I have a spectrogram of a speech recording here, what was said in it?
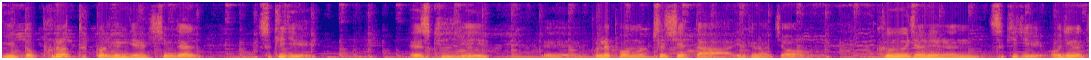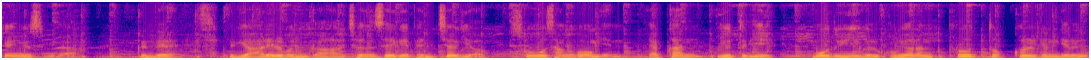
이 또 프로토콜 경제 핵심될 스키지, 에스키지 예, 플랫폼을 출시했다 이렇게 나왔죠. 그 전에는 스키지 오징어 게임이었습니다. 그런데 여기 아래를 보니까 전 세계 벤처기업, 소상공인, 약한 이웃들이 모두 이익을 공유하는 프로토콜 경제를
